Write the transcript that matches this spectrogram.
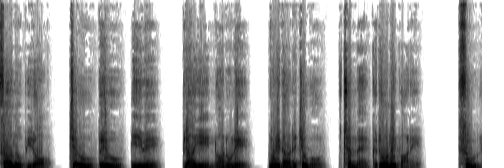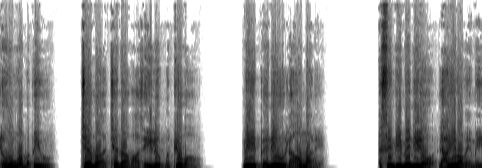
စားလို့ပြီးတော့ကြက်ဥဘဲဥမြေပဲပြားရည်နွားတို့နဲ့ငွေသားတစ်ချို့ကိုချက်မှန်ကြောလိုက်ပါတယ်စုလုံးဝမပေးဘူးကျမ်းမာချမ်းသာပါစေလို့မပြောပါဘူးမင်းဘယ်နေ့ကိုလာအောင်ပါလဲအစင်ပြေမဲ့နေ့တော့လာခဲ့ပါမယ်အမေ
